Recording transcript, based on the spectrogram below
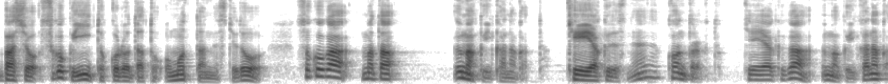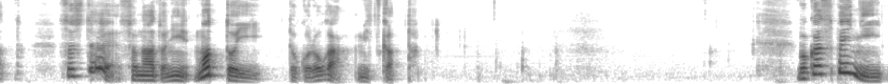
場所すごくいいところだと思ったんですけどそこがまたうまくいかなかった。契約ですね。 contract。契約がうまくいかなかった。そしてその後にもっといいところが見つかった。僕はスペインに行っ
